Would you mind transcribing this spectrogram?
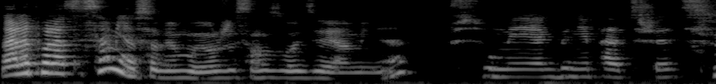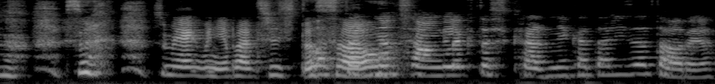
No ale Polacy sami o sobie mówią, że są złodziejami, nie? W sumie jakby nie patrzeć. w, sumie, w sumie jakby nie patrzeć, to Ostatnio są... Ciągle ktoś kradnie katalizatory.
